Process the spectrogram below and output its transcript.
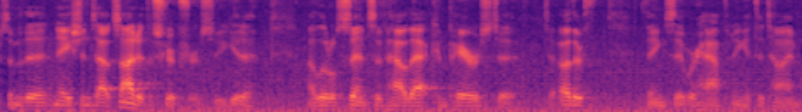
some of the nations outside of the scriptures, so you get a, a little sense of how that compares to, to other th- things that were happening at the time.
